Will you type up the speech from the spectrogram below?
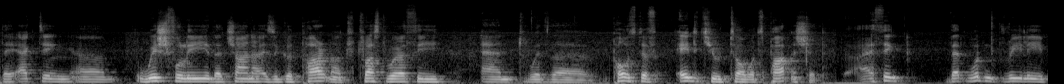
they acting um, wishfully that China is a good partner, trustworthy, and with a positive attitude towards partnership. I think that wouldn't really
